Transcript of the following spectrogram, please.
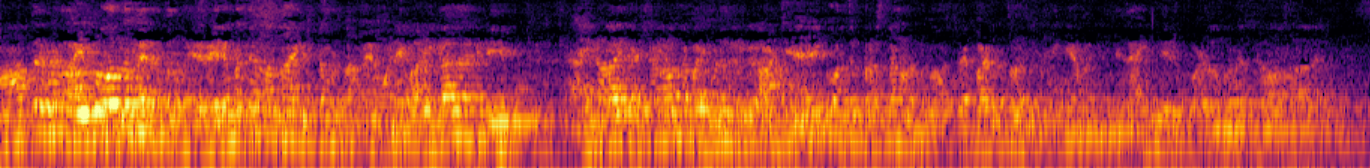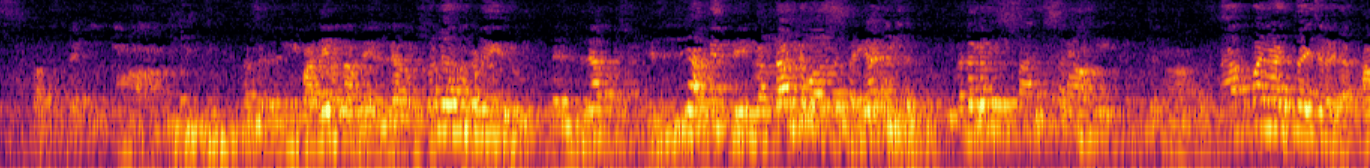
മാത്രമേ വൈബൊന്നും വരത്തൊന്നുമില്ല വരുമ്പത്തേ നന്നായി ഇഷ്ടപ്പെട്ടു അമ്മേ മോനെ വൈകാതെ തന്നെ വരും അതിനുള്ള ലക്ഷണങ്ങളൊക്കെ ബൈബിളിൽ നിങ്ങൾക്ക് കാണിച്ചു കുറച്ച് പ്രശ്നങ്ങളുണ്ട് പഠിത്തമുണ്ട് നീ പള്ളി വന്നാൽ മതി. എല്ലാ പ്രശ്നങ്ങളും നമ്മൾ ചെയ്തു എല്ലാ പ്രശ്നം എല്ലാവരും കർത്താവിന്റെ ഭാഗത്ത് പരിഹാരം. അപ്പൊ ഞാൻ അടുത്ത ആഴ്ച വരാം ആ,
